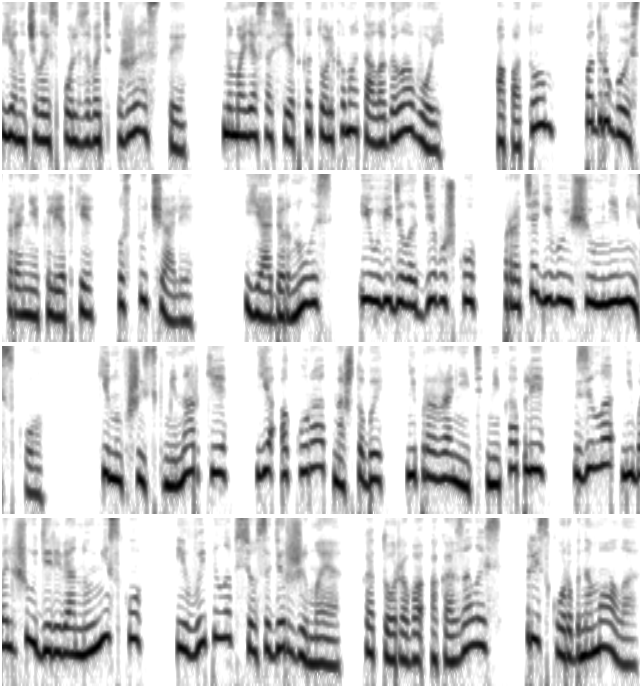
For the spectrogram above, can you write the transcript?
Я начала использовать жесты, но моя соседка только мотала головой. А потом по другой стороне клетки постучали. Я обернулась и увидела девушку, протягивающую мне миску. Кинувшись к минарке, я аккуратно, чтобы не проронить ни капли, взяла небольшую деревянную миску и выпила все содержимое, которого оказалось прискорбно мало,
